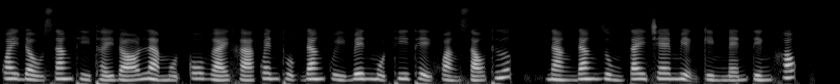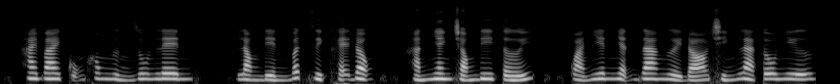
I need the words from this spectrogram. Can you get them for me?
Quay đầu sang thì thấy đó là một cô gái khá quen thuộc đang quỳ bên một thi thể khoảng 6 thước. Nàng đang dùng tay che miệng kìm nén tiếng khóc, hai vai cũng không ngừng run lên. Lòng điền bất dịch khẽ động, hắn nhanh chóng đi tới, quả nhiên nhận ra người đó chính là Tô Như.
